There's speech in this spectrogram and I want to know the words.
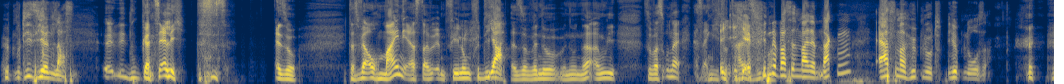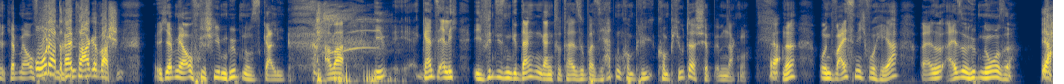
hypnotisieren lassen. Äh, du, ganz ehrlich, das ist, also, das wäre auch meine erste Empfehlung für dich. Ja. Also, wenn du, wenn du, ne, irgendwie sowas unheimlich, das ist eigentlich total Ich, ich erfinde was in meinem Nacken, erstmal Hypnot Hypnose. Ich habe mir Oder drei Tage waschen. Ich habe mir aufgeschrieben Hypnoscully. Aber ich, ganz ehrlich, ich finde diesen Gedankengang total super. Sie hat einen Compu Computerchip im Nacken ja. ne? und weiß nicht woher. Also, also Hypnose. Ja,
